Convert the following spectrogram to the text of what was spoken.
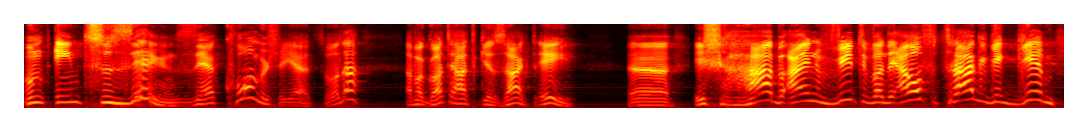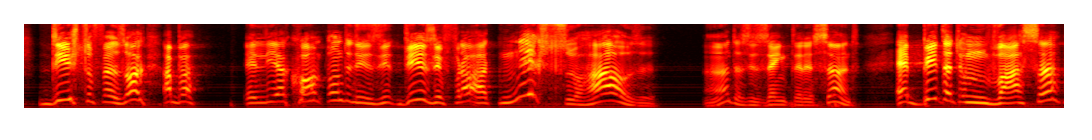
um ihn zu segnen. Sehr komisch jetzt, oder? Aber Gott hat gesagt, ey, äh, ich habe einen Witwe den Auftrag gegeben, dich zu versorgen. Aber Elia kommt und diese, diese Frau hat nichts zu Hause. Ja, das ist sehr interessant. Er bittet um Wasser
